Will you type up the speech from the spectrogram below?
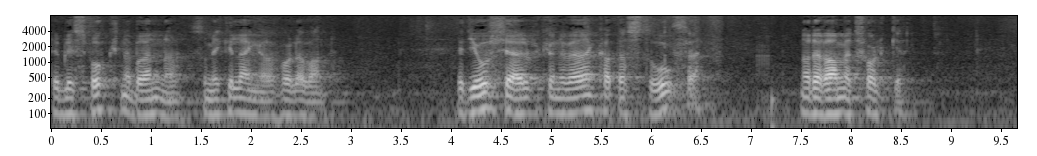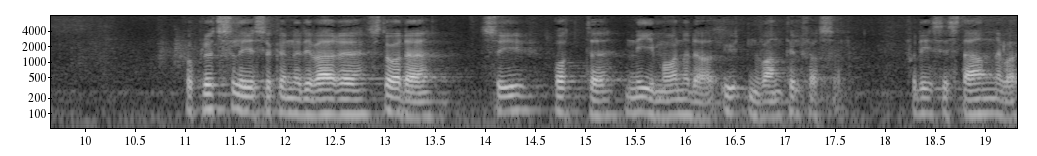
Det blir sprukne brønner som ikke lenger holder vann. Et jordskjelv kunne være en katastrofe når det rammet folket. For plutselig så kunne de være, stå der syv, åtte, ni måneder uten vanntilførsel fordi sisternene var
